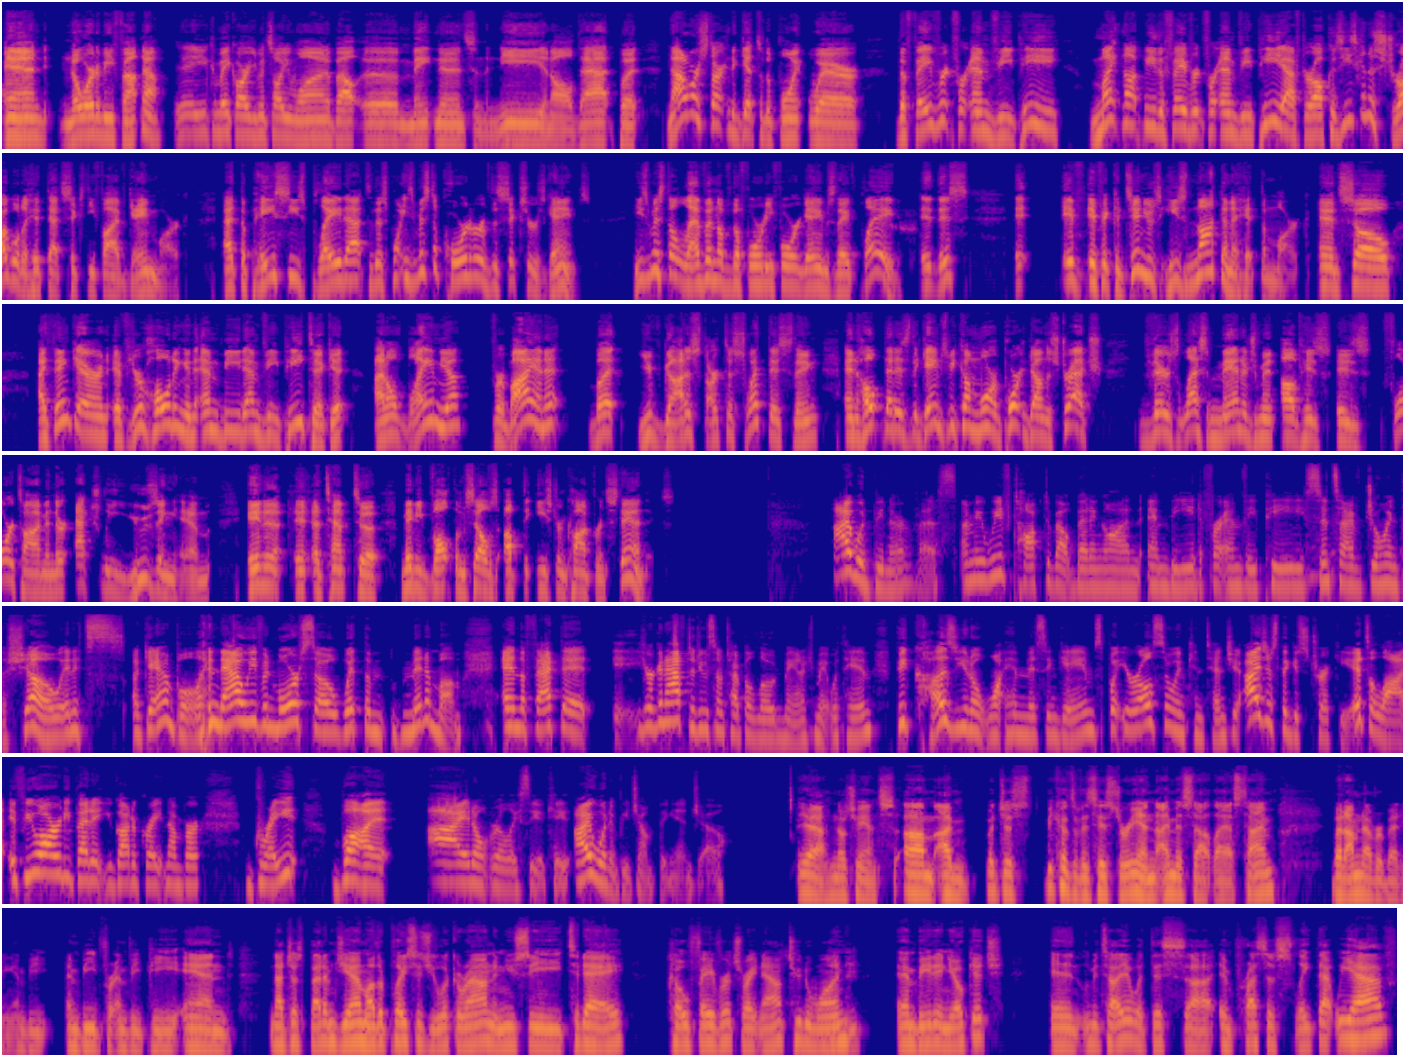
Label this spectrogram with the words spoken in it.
and nowhere to be found. Now eh, you can make arguments all you want about uh, maintenance and the knee and all that, but now we're starting to get to the point where the favorite for MVP might not be the favorite for MVP after all because he's going to struggle to hit that 65 game mark at the pace he's played at to this point. He's missed a quarter of the Sixers games. He's missed 11 of the 44 games they've played. It, this, it, if if it continues, he's not going to hit the mark. And so, I think Erin, if you're holding an Embiid MVP ticket, I don't blame you for buying it, but you've got to start to sweat this thing and hope that as the games become more important down the stretch, there's less management of his his floor time, and they're actually using him in an attempt to maybe vault themselves up the Eastern Conference standings. I would be nervous. I mean, we've talked about betting on Embiid for MVP since I've joined the show, and it's a gamble. And now, even more so with the minimum and the fact that you're going to have to do some type of load management with him because you don't want him missing games, but you're also in contention. I just think it's tricky. It's a lot. If you already bet it, you got a great number, great. But I don't really see a case. I wouldn't be jumping in, Joe. Yeah, no chance. Um, I'm, but just because of his history, and I missed out last time, but I'm never betting Embiid, Embiid for MVP, and not just BetMGM. Other places you look around and you see today co-favorites right now, two to one, mm-hmm. Embiid and Jokic. And let me tell you, with this uh, impressive slate that we have,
